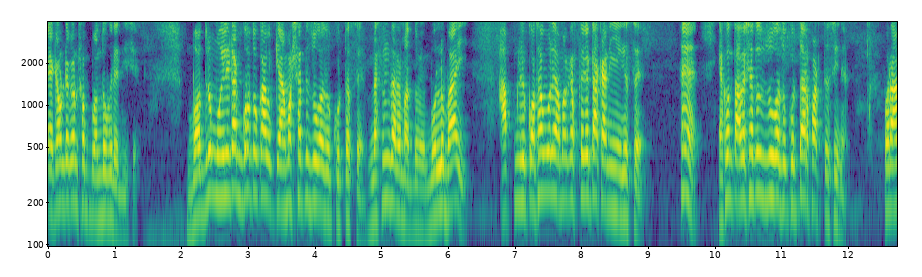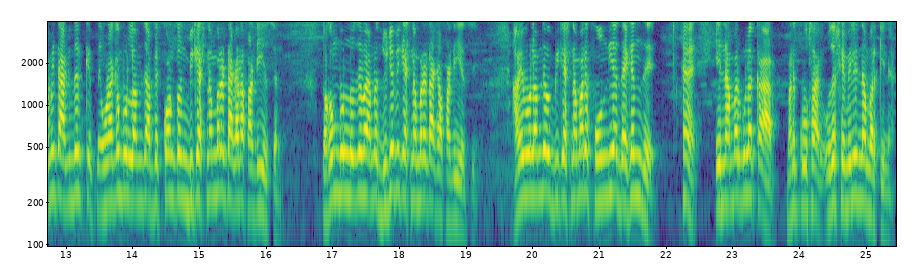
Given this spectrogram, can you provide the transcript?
অ্যাকাউন্ট অ্যাকাউন্ট সব বন্ধ করে দিয়েছে। ভদ্র মহিলাটা গতকালকে আমার সাথে যোগাযোগ করতেছে মেসেঞ্জারের মাধ্যমে। বলল, ভাই, আপনার কথা বলে আমার কাছ থেকে টাকা নিয়ে গেছে। হ্যাঁ এখন তাদের সাথে যোগাযোগ করতে আর পারতেছি না। পরে আমি তাদেরকে, ওনাকে বললাম যে, আপনি কোন কোন বিকাশ নাম্বারে টাকাটা পাঠিয়েছেন? তখন বলল যে, ভাই, আমরা দুইটা বিকাশ নাম্বারে টাকা পাঠিয়েছি। আমি বললাম যে, ওই বিকাশ নাম্বারে ফোন দিয়ে দেখেন যে হ্যাঁ এই নাম্বারগুলো কার? মানে কোথায় ওদের ফ্যামিলির নাম্বার কিনা?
